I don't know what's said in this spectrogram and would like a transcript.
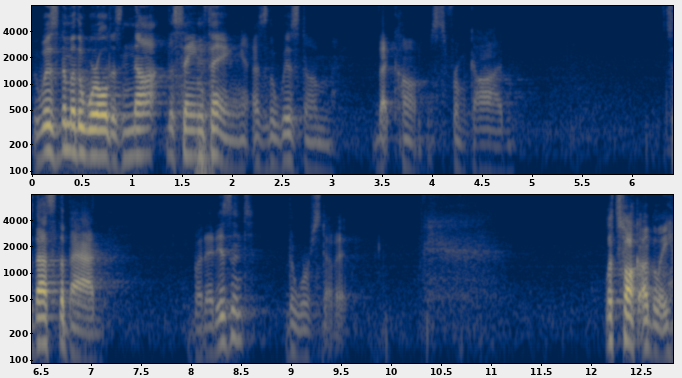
The wisdom of the world is not the same thing as the wisdom that comes from God. So that's the bad, but it isn't the worst of it. Let's talk ugly.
